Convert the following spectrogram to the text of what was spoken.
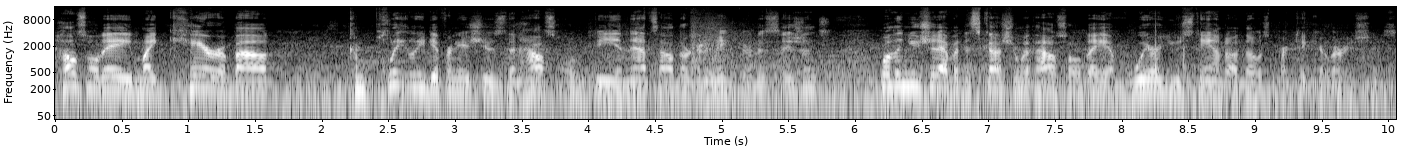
household A might care about completely different issues than household B, and that's how they're going to make their decisions. Well, then you should have a discussion with household A of where you stand on those particular issues.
